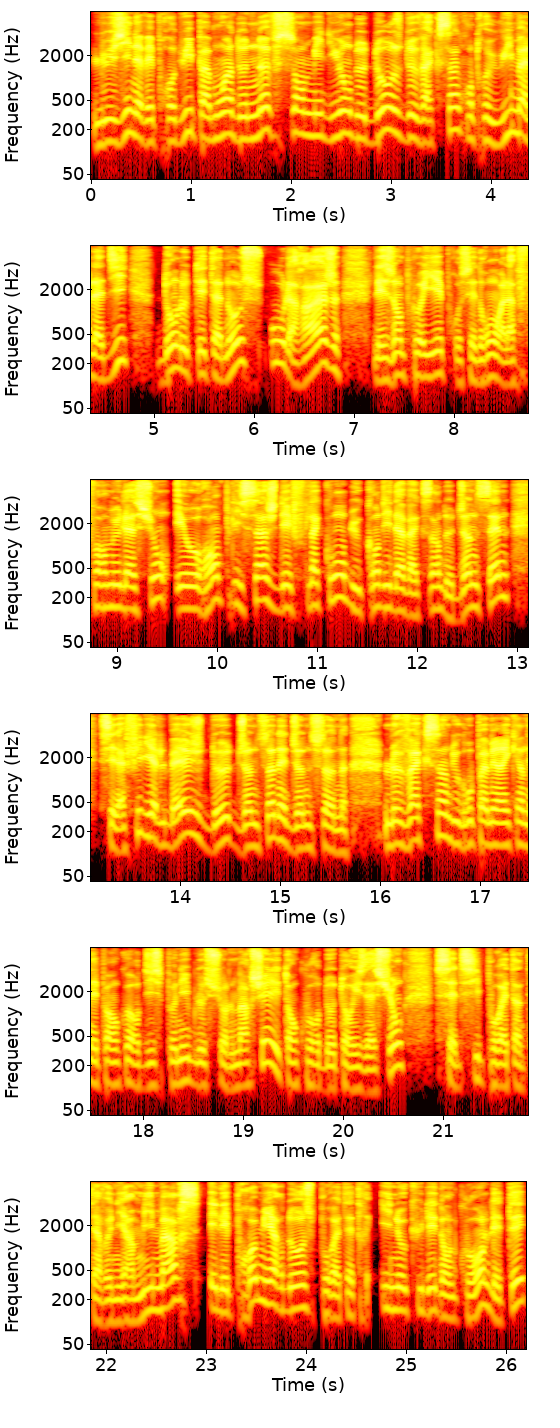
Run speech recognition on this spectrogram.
l'usine avait produit pas moins de 900 millions de doses de vaccins contre huit maladies, dont le tétanos ou la rage. Les employés procéderont à la formulation et au remplissage des flacons du candidat vaccin de Johnson. C'est la filiale belge de Johnson Johnson. Le vaccin du groupe américain n'est pas encore disponible sur le marché, il est en cours d'autorisation. Celle-ci pourrait intervenir mi-mars et les premières doses pourraient être inoculées dans le courant de l'été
